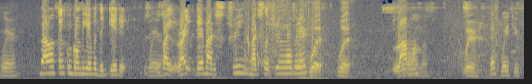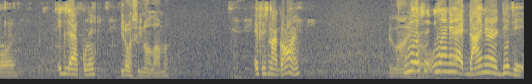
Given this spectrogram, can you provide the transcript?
Where? but I don't think we're gonna be able to get it. Where? It's like right there by the stream, by the slipstream over there. What? What? Llama. Where? That's way too far. Exactly. You don't see no llama. If it's not gone. You're We lying, listen, we landing at Diner or Divot.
